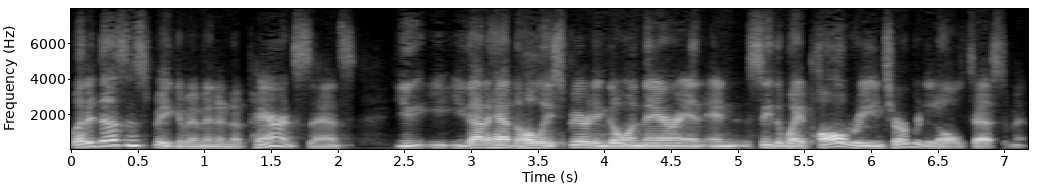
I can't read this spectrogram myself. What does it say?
but it doesn't speak of him in an apparent sense. You you, you got to have the Holy Spirit and go in there and, and see the way Paul reinterpreted Old Testament.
